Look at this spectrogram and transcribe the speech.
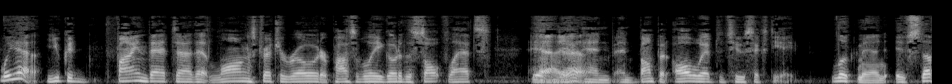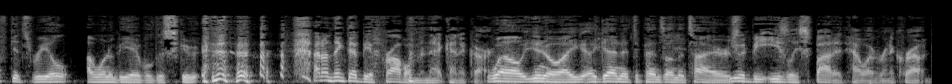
well, yeah, you could find that uh, that long stretch of road, or possibly go to the salt flats, and, Yeah, yeah. uh, and and bump it all the way up to 268. Look, man, if stuff gets real, I want to be able to scoot. I don't think that'd be a problem in that kind of car. well, you know, I, again, it depends on the tires. You would be easily spotted, however, in a crowd.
